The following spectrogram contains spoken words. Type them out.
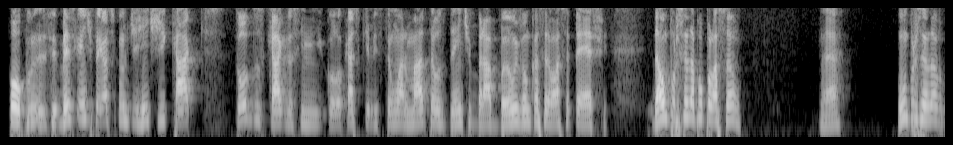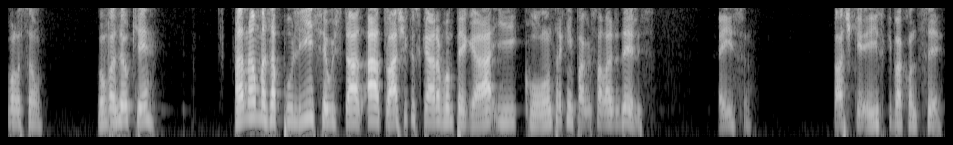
Pô, mesmo que a gente pegasse um contingente de CACs, todos os CACs, assim, e colocasse que eles estão armados até os dentes brabão e vão cancelar a CPF, dá 1% da população, né? 1% da população. Vão fazer o quê? Ah, não, mas a polícia, o Estado... Ah, tu acha que os caras vão pegar e ir contra quem paga o salário deles? É isso? Tu acha que é isso que vai acontecer?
